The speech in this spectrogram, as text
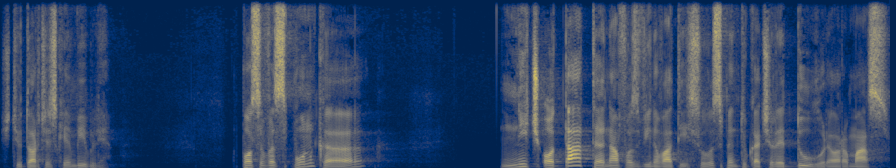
Știu doar ce scrie în Biblie. Pot să vă spun că niciodată n-a fost vinovat Isus pentru că acele duhuri au rămas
